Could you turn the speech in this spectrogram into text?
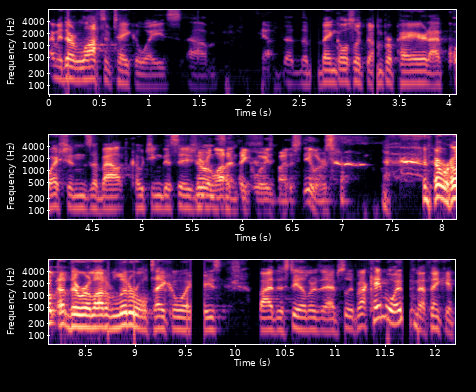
I mean, there are lots of takeaways. Um, yeah, the, the, Bengals looked unprepared. I have questions about coaching decisions. There were a lot and, of takeaways by the Steelers. there were there were a lot of literal takeaways by the Steelers, absolutely. But I came away from that thinking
